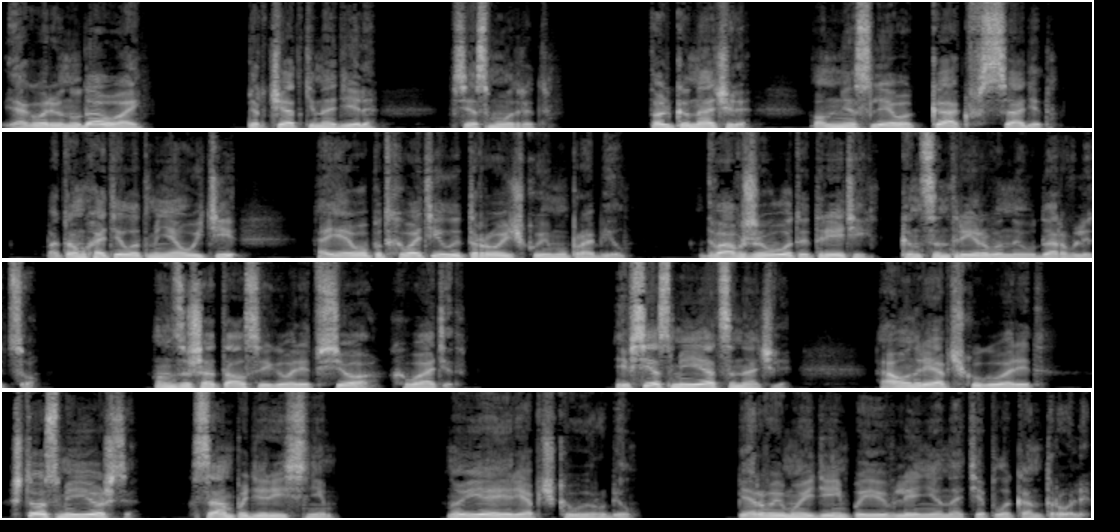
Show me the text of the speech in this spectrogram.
Я говорю, ну давай. Перчатки надели. Все смотрят. Только начали. Он мне слева как всадит. Потом хотел от меня уйти, а я его подхватил и троечку ему пробил. Два в живот и третий — концентрированный удар в лицо. Он зашатался и говорит, все, хватит. И все смеяться начали. А он Рябчику говорит, что смеешься? Сам подерись с ним. Ну и я и Рябчика вырубил. Первый мой день появления на теплоконтроле.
